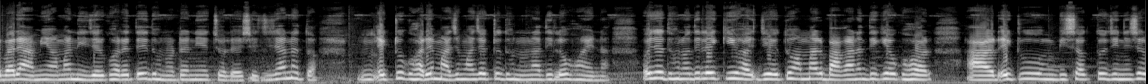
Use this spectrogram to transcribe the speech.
এবারে আমি আমার নিজের ঘরেতেই ধুনোটা নিয়ে চলে এসেছি, জানো তো? একটু ঘরে মাঝে মাঝে একটু ধুনো না দিলেও হয় না। ওই যে ধুনো দিলে কি হয়, যেহেতু আমার বাগানের দিকেও ঘর আর একটু বিষাক্ত জিনিসের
